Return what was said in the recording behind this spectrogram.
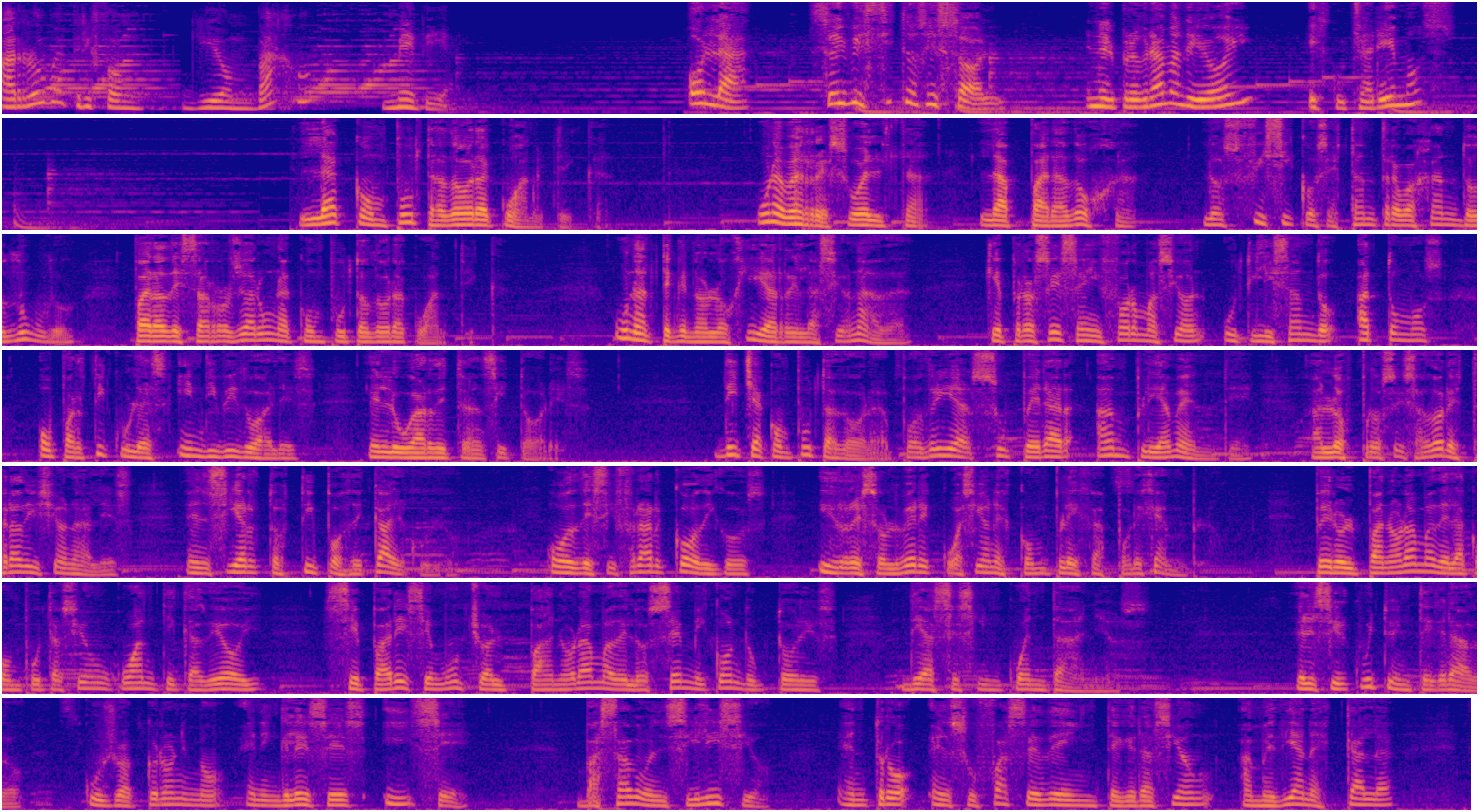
arroba trifón guion bajo media. Hola, soy Besitos de Sol. En el programa de hoy escucharemos la computadora cuántica. Una vez resuelta la paradoja, los físicos están trabajando duro para desarrollar una computadora cuántica, una tecnología relacionada que procesa información utilizando átomos o partículas individuales en lugar de transitores. Dicha computadora podría superar ampliamente a los procesadores tradicionales en ciertos tipos de cálculo o descifrar códigos y resolver ecuaciones complejas, por ejemplo. Pero el panorama de la computación cuántica de hoy se parece mucho al panorama de los semiconductores de hace 50 años. El circuito integrado, cuyo acrónimo en inglés es IC, basado en silicio, entró en su fase de integración a mediana escala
